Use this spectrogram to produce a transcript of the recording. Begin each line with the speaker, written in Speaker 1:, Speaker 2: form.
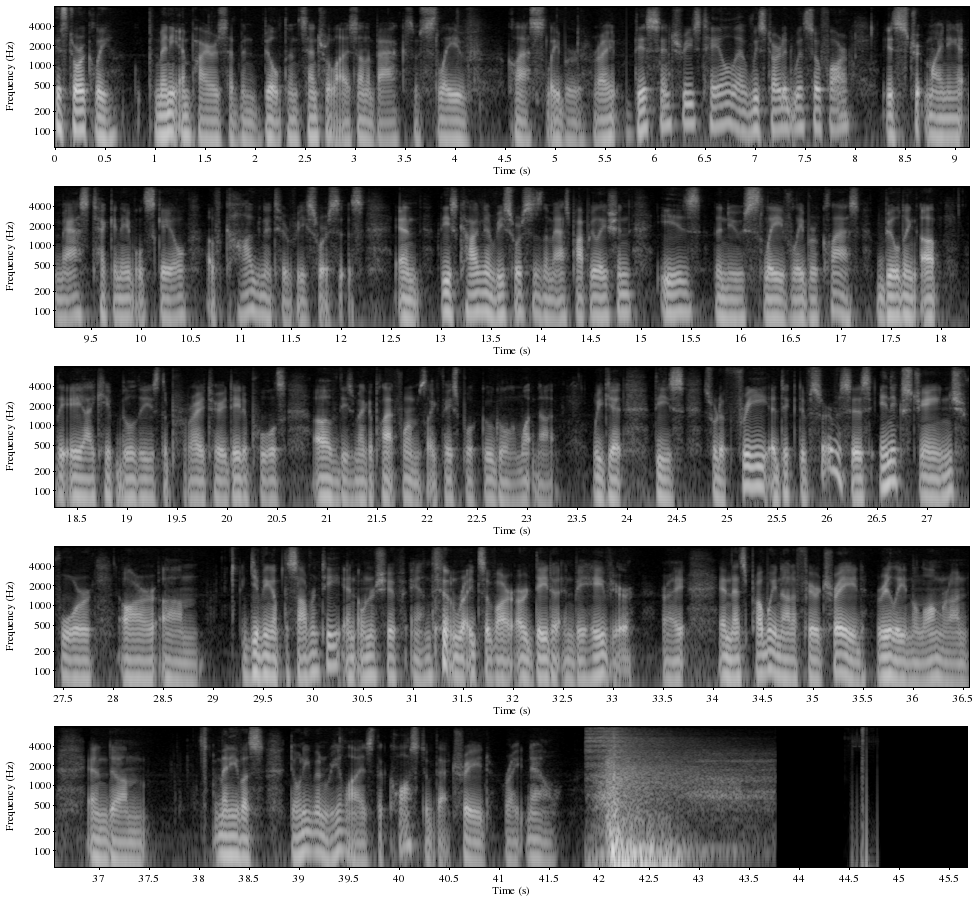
Speaker 1: Historically, many empires have been built and centralized on the backs of slave class labor, right? This century's tale that we started with so far is strip mining at mass tech enabled scale of cognitive resources. And these cognitive resources, the mass population, is the new slave labor class, building up the AI capabilities, the proprietary data pools of these mega platforms like Facebook, Google, and whatnot. We get these sort of free addictive services in exchange for our um, giving up the sovereignty and ownership and the rights of our, our data and behavior, right? And that's probably not a fair trade, really, in the long run. And um, many of us don't even realize the cost of that trade right now.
